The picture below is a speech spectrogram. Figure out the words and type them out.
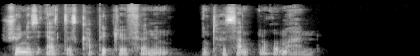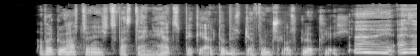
schönes erstes Kapitel für einen interessanten Roman. Aber du hast ja nichts, was dein Herz begehrt. Du bist ja wunschlos glücklich. Äh, also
